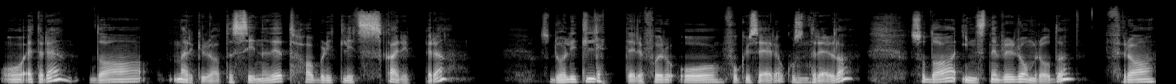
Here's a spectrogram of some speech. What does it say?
og etter det, da merker du at sinnet ditt har blitt litt skarpere. Så du har litt lettere for å fokusere og konsentrere deg. Så da innsnevrer du området fra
